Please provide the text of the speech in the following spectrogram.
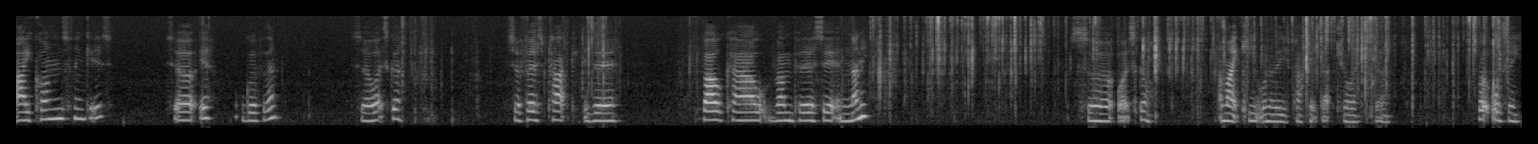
icons I think it is. So yeah we'll go for them. So let's go. So first pack is a Falcao, Van Persie and Nani. So let's go. I might keep one of these packets actually so. But we'll see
